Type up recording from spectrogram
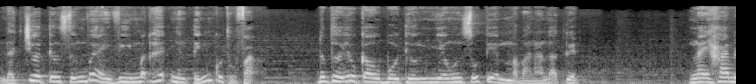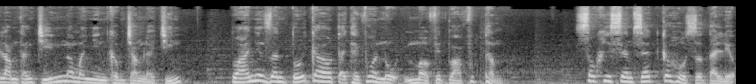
là chưa tương xứng với hành vi mất hết nhân tính của thủ phạm, đồng thời yêu cầu bồi thường nhiều hơn số tiền mà bản án đã tuyệt. Ngày 25 tháng 9 năm 2009, Tòa nhân dân tối cao tại thành phố Hà Nội mở phiên tòa phúc thẩm. Sau khi xem xét các hồ sơ tài liệu,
